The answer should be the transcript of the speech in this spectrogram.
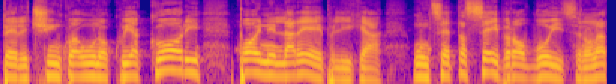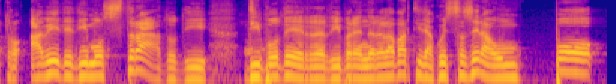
per 5 a 1 qui a Cori poi nella replica un 7 a 6 però voi voi se non altro avete dimostrato di, di poter riprendere la partita, questa sera un po'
